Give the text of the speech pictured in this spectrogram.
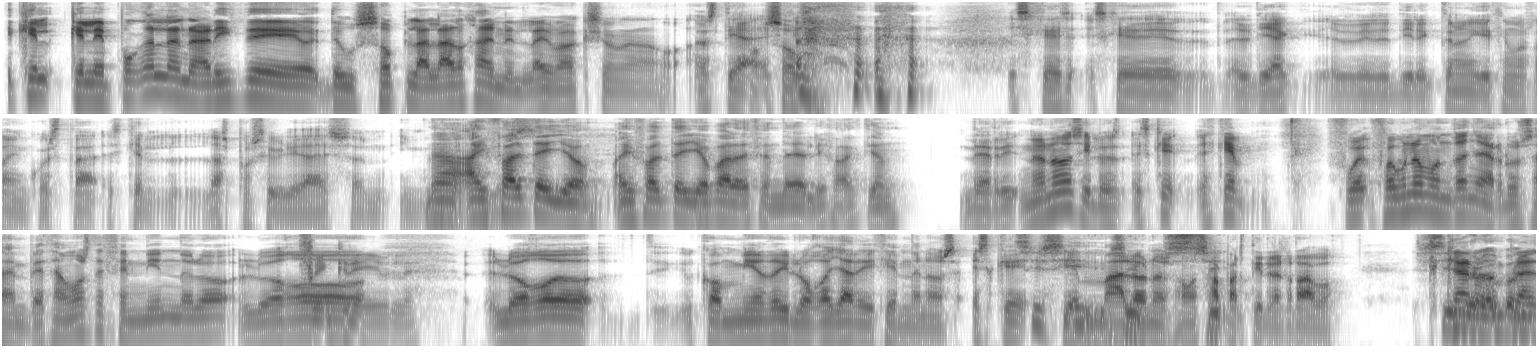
Que, que le pongan la nariz de, de Usopp la larga en el live action a, a Hostia, es Usopp. Es que, es que el, día, el directo en el que hicimos la encuesta, es que las posibilidades son increíbles. Nah, ahí falté yo, ahí falté yo para defender el Leaf Action. De no, no, sí, los- es que, es que fue, fue una montaña rusa. Empezamos defendiéndolo, luego, Fue increíble. luego con miedo y luego ya diciéndonos, es que Sí, si sí, es malo sí, nos vamos sí. a partir el rabo. Sí, Claro, en plan-.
